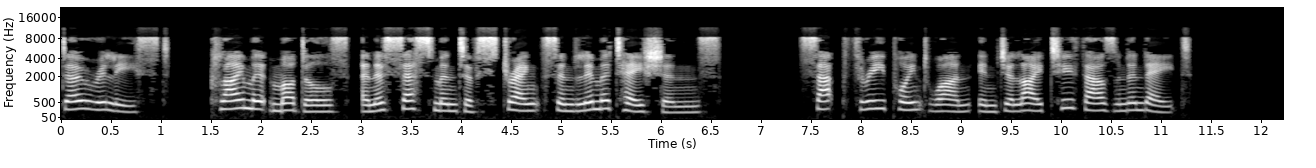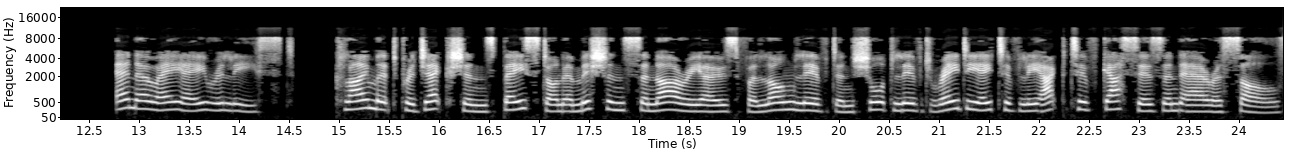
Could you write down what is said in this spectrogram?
DOE released Climate Models, an Assessment of Strengths and Limitations. SAP 3.1 in July 2008. NOAA released climate projections based on emissions scenarios for long-lived and short-lived radiatively active gases and aerosols.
